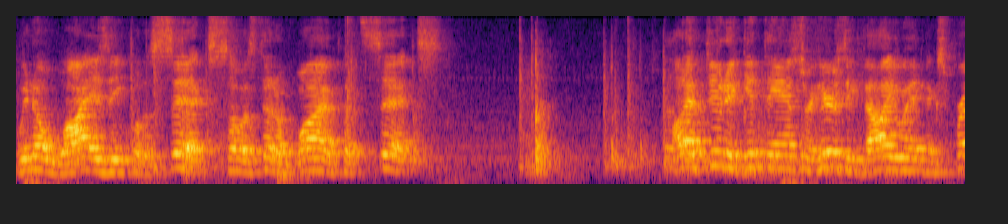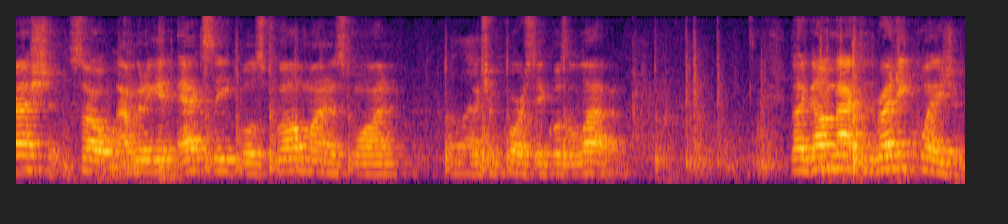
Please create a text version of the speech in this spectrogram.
we know y is equal to 6, so instead of y, I put 6. All I have to do to get the answer here is evaluate an expression. So I'm going to get x equals 12 minus 1, which of course equals 11. But going back to the red equation,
